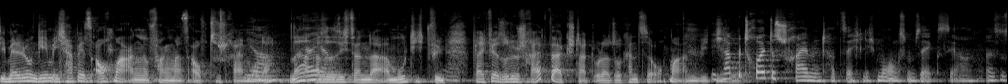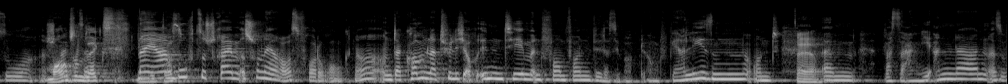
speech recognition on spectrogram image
die Meldung geben, ich habe jetzt auch mal angefangen, was aufzuschreiben, ja. oder? Ne? Ja, also ja. sich dann da ermutigt fühlen. Vielleicht wäre so eine Schreibwerkstatt oder so, kannst du auch mal anbieten. Ich habe so. betreutes Schreiben tatsächlich, morgens um sechs, ja. Also so morgens um sechs? naja, ein Buch zu schreiben ist schon eine Herausforderung. Ne? Und da kommen natürlich auch Innenthemen in Form von, will das überhaupt irgendwer lesen? Und ähm, was sagen die anderen? Also,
